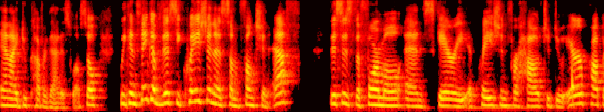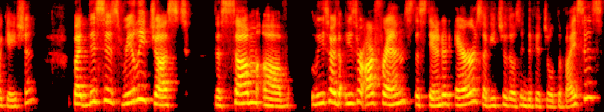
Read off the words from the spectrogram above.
And I do cover that as well. So we can think of this equation as some function f this is the formal and scary equation for how to do error propagation. But this is really just the sum of, these are, the, these are our friends, the standard errors of each of those individual devices.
